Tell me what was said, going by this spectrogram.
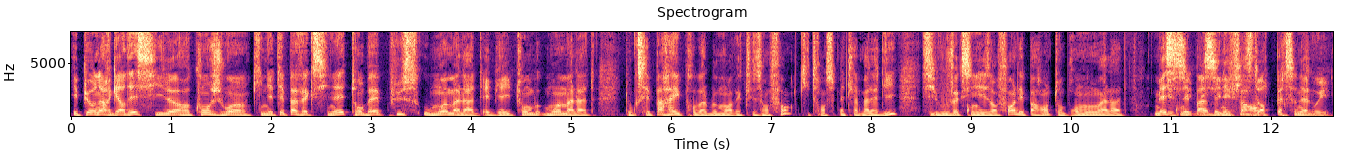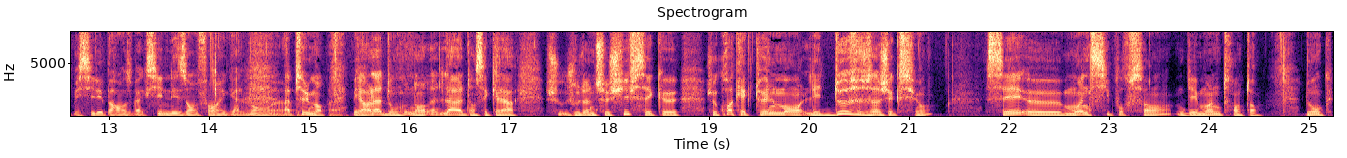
et puis on a regardé si leur conjoint, qui n'était pas vacciné, tombait plus ou moins malade. Eh bien, il tombe moins malade. Donc c'est pareil probablement avec les enfants qui transmettent la maladie. Si vous vaccinez les enfants, les parents tomberont moins malades. Mais ce n'est pas un bénéfice d'ordre personnel. Oui, mais si les parents se vaccinent, les enfants également. Euh, Absolument. Mais alors là, donc, dans, là, dans ces cas-là, je, je vous donne ce chiffre, c'est que je crois qu'actuellement, les deux injections c'est euh, moins de 6% des moins de 30 ans. Donc,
